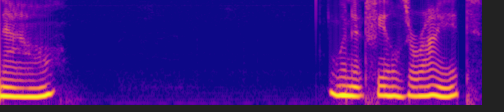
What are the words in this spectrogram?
Now, when it feels right,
